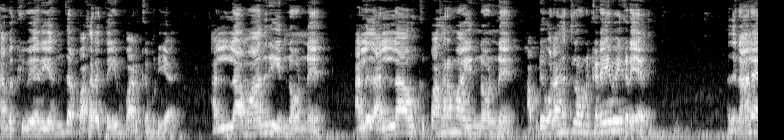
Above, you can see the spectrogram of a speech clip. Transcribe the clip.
நமக்கு வேறு எந்த பகரத்தையும் பார்க்க முடியாது. அல்லாஹ் மாதிரி இன்னொன்று அல்லது அல்லாஹுக்கு பகரமாக இன்னொன்று அப்படி உலகத்தில் ஒன்று கிடையவே கிடையாது. அதனால்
